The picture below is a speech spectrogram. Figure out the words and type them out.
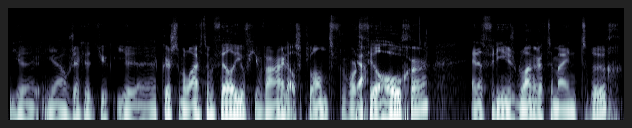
je ja, hoe zeg je het, je, je customer lifetime value of je waarde als klant wordt veel hoger. En dat verdien je op langere termijn terug.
